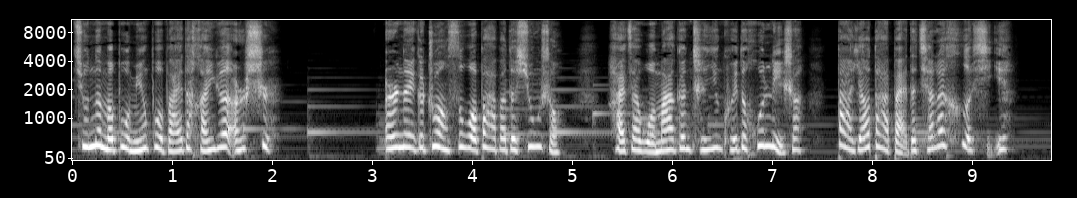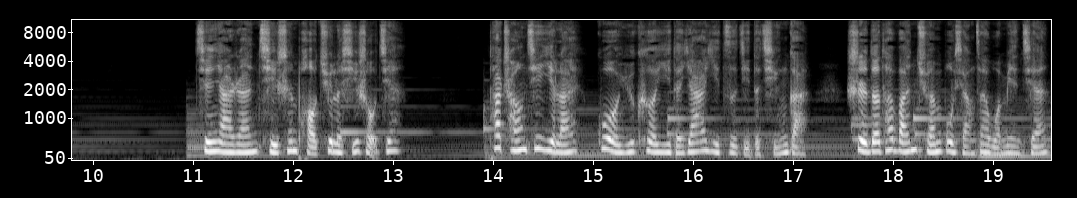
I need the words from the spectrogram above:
就那么不明不白地含冤而逝。而那个撞死我爸爸的凶手，还在我妈跟陈英奎的婚礼上。大摇大摆的前来贺喜。秦雅然起身跑去了洗手间。她长期以来过于刻意的压抑自己的情感，使得她完全不想在我面前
